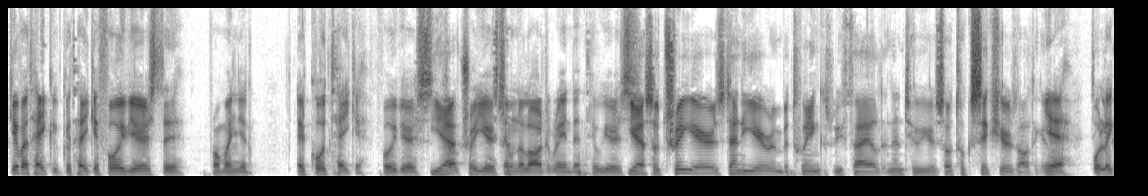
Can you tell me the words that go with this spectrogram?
Give or take, it could take you five years to from when you. It could take it five years. Yeah. So three years down the law degree and then two years. Yeah, so three years, then a year in between because we failed, and then two years. So it took six years altogether. Yeah, but like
